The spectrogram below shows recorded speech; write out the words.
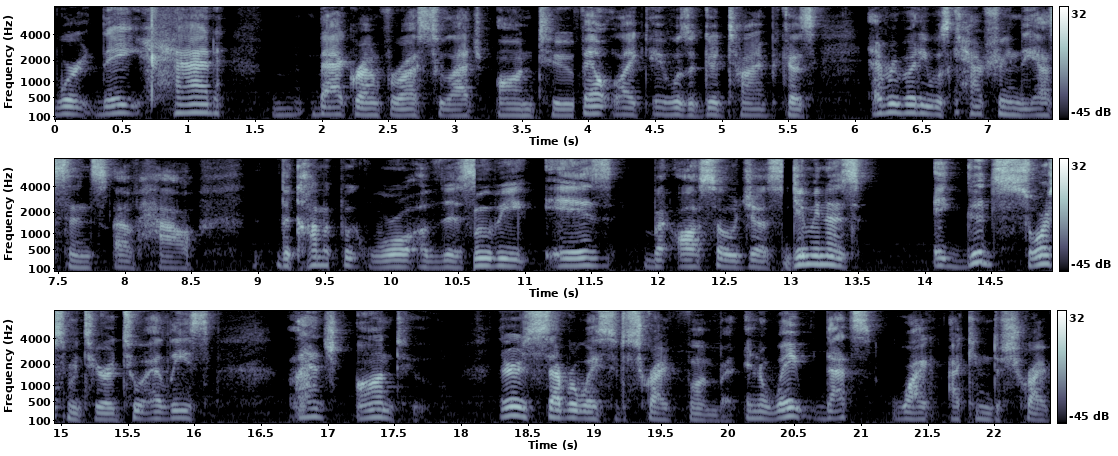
where they had background for us to latch onto. Felt like it was a good time because everybody was capturing the essence of how the comic book world of this movie is, but also just giving us a good source material to at least latch onto. There's several ways to describe fun, but in a way, that's why I can describe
